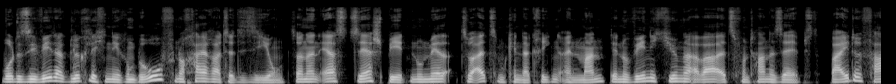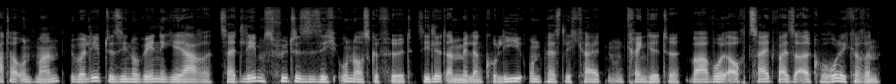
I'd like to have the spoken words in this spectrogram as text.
wurde sie weder glücklich in ihrem Beruf noch heiratete sie jung, sondern erst sehr spät, nunmehr zu alt zum Kinderkriegen, einen Mann, der nur wenig jünger war als Fontane selbst. Beide, Vater und Mann, überlebte sie nur wenige Jahre. Zeitlebens fühlte sie sich unausgefüllt. Sie litt an Melancholie, Unpässlichkeiten und kränkelte, war wohl auch zeitweise Alkoholikerin.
